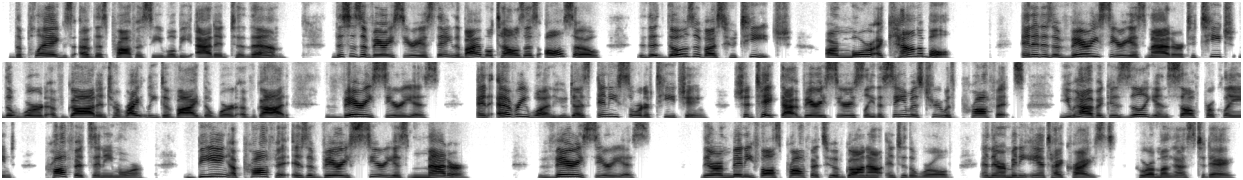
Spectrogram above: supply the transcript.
the plagues of this prophecy will be added to them. This is a very serious thing. The Bible tells us also that those of us who teach are more accountable And it is a very serious matter to teach the word of God and to rightly divide the word of God. Very serious. And everyone who does any sort of teaching should take that very seriously. The same is true with prophets. You have a gazillion self proclaimed prophets anymore. Being a prophet is a very serious matter. Very serious. There are many false prophets who have gone out into the world, and there are many antichrists who are among us today.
